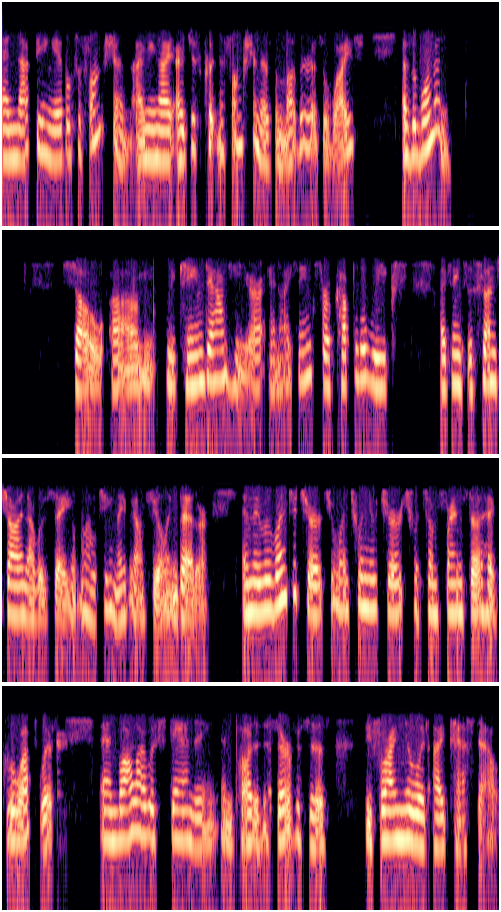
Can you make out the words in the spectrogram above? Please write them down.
and not being able to function. I mean, I, I just couldn't function as a mother, as a wife, as a woman. So um, we came down here, and I think for a couple of weeks, I think the sunshine, I was saying, well, gee, maybe I'm feeling better. And then we went to church. We went to a new church with some friends that I had grew up with. And while I was standing in part of the services, before I knew it, I passed out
